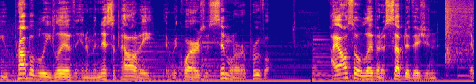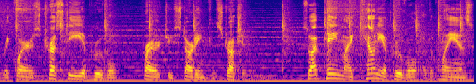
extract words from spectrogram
you probably live in a municipality that requires a similar approval. I also live in a subdivision that requires trustee approval prior to starting construction. So I obtained my county approval of the plans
